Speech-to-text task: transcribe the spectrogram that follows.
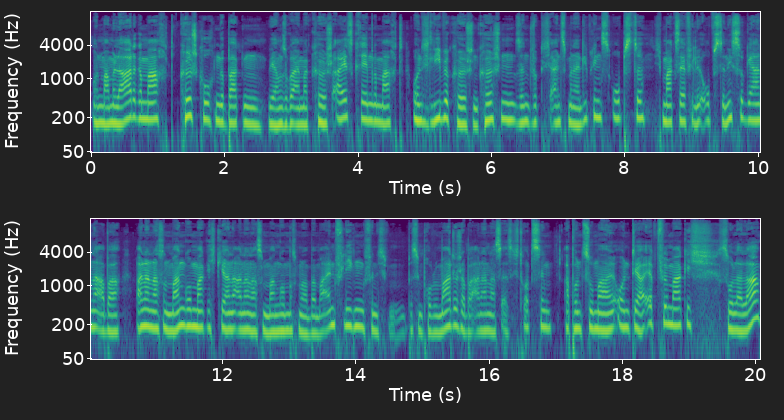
und Marmelade gemacht, Kirschkuchen gebacken. Wir haben sogar einmal Kirscheiscreme gemacht. Und ich liebe Kirschen. Kirschen sind wirklich eins meiner Lieblingsobste. Ich mag sehr viele Obste nicht so gerne, aber Ananas und Mango mag ich gerne. Ananas und Mango muss man aber mal einfliegen. Finde ich ein bisschen problematisch, aber Ananas esse ich trotzdem ab und zu mal. Und ja, Äpfel mag ich so lala.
